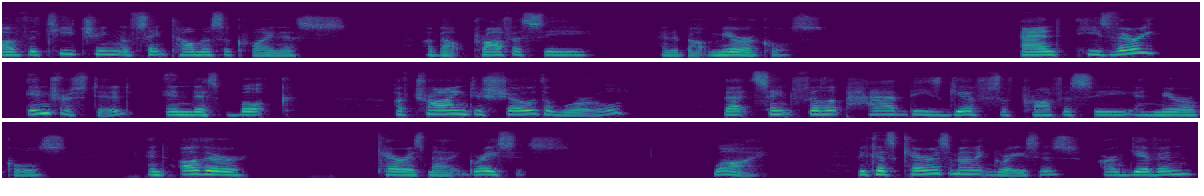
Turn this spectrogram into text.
of the teaching of St. Thomas Aquinas about prophecy and about miracles. And he's very interested in this book of trying to show the world that St. Philip had these gifts of prophecy and miracles and other charismatic graces. Why? Because charismatic graces are given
